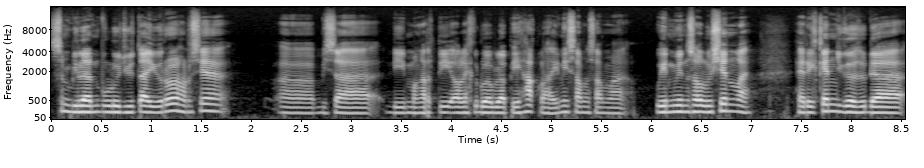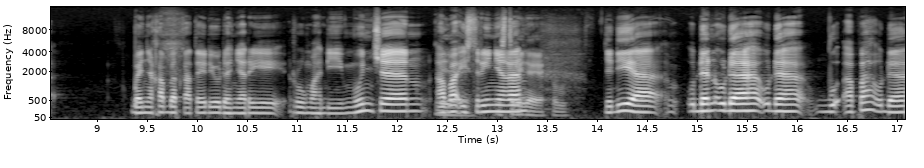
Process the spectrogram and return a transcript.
90 juta euro harusnya eh, bisa dimengerti oleh kedua belah pihak lah. Ini sama-sama win-win solution lah. Harry Kane juga sudah banyak kabar katanya dia udah nyari rumah di Munchen, apa Iya, istrinya, kan. ya. Hmm. Jadi ya dan udah udah bu, apa udah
